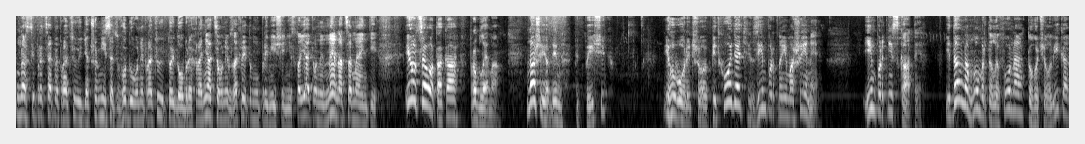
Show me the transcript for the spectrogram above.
У нас ці прицепи працюють, якщо місяць в году вони працюють, то й добре. Храняться вони в закритому приміщенні, стоять вони не на цементі. І оце отака проблема. Наш один підписчик і говорить, що підходять з імпортної машини, імпортні скати. І дав нам номер телефона того чоловіка.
